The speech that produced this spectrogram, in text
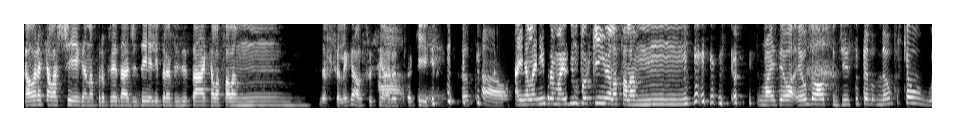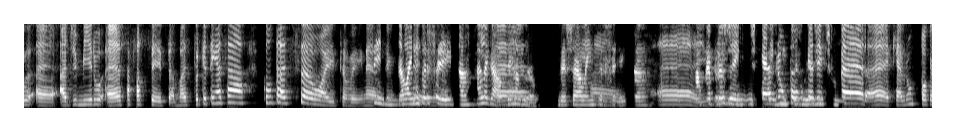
A hora que ela chega na propriedade dele para visitar, que ela fala, hum, deve ser legal essa senhora Ah, disso aqui. sim, total. Aí ela entra mais um pouquinho, ela fala, hum. Mas eu, eu gosto disso, pelo, não porque eu é, admiro essa faceta, mas porque tem essa contradição aí também, né? Sim, ela é inteiro. imperfeita. É legal, tem É. razão. Deixar ela imperfeita. É, Até e- pra e- gente, e quebra um pouco o que a gente 2021. espera, é, quebra um pouco.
